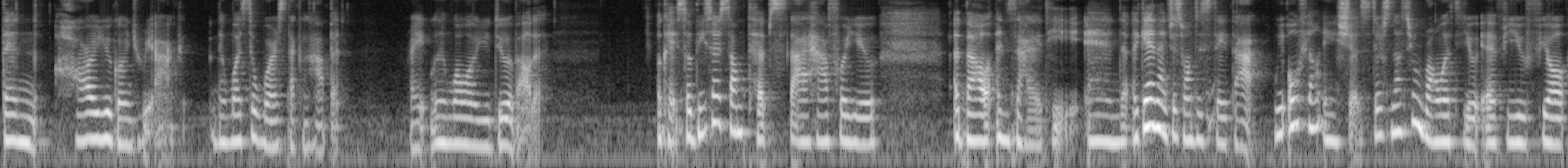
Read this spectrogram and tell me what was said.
then how are you going to react? Then what's the worst that can happen, right? Then what will you do about it? Okay, so these are some tips that I have for you about anxiety. And again, I just want to state that we all feel anxious. There's nothing wrong with you if you feel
